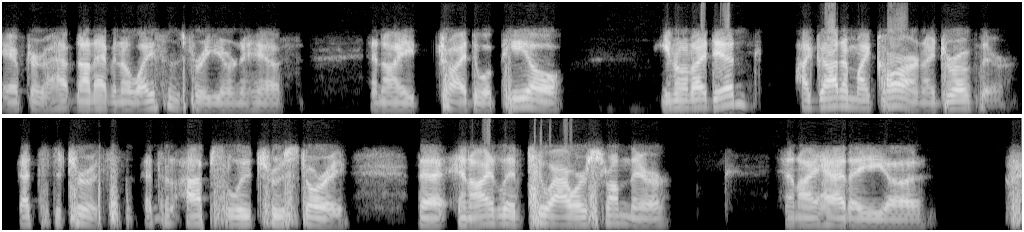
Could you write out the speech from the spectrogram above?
after have, not having a license for a year and a half, and I tried to appeal, you know what I did? I got in my car and I drove there. That's the truth. That's an absolute true story. That and I lived two hours from there, and I had a uh,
